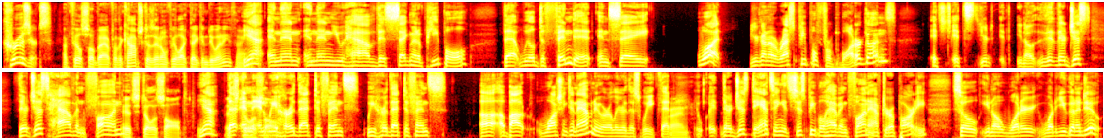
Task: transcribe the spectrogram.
cruisers. I feel so bad for the cops because they don't feel like they can do anything. Yeah, and then and then you have this segment of people that will defend it and say, "What? You're going to arrest people for water guns? It's it's you're it, you know they're just they're just having fun. It's still assault. yeah, that and, still and we heard that defense. We heard that defense uh, about Washington Avenue earlier this week. That it- it- they're just dancing. It's just people having fun after a party. So you know what are what are you going to do?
